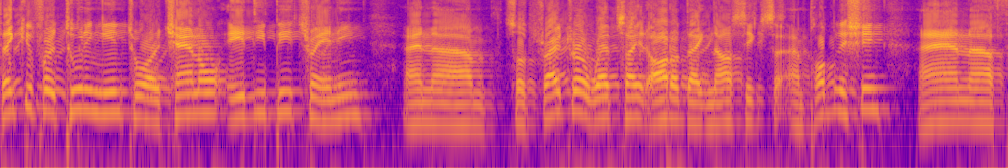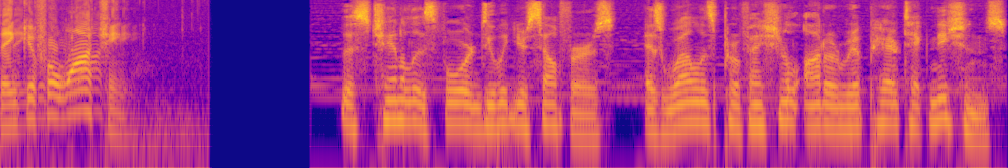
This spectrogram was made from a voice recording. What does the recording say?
thank you for tuning in to our channel, ADP Training, and um, subscribe to our website, Auto Diagnostics and Publishing, and uh, thank you for watching. This channel is for do-it-yourselfers, as well as professional auto repair technicians.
